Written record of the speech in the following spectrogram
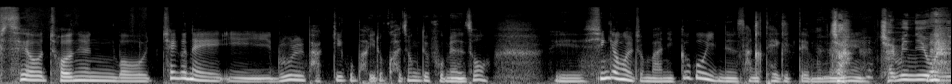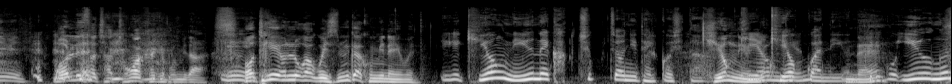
글쎄요, 저는 뭐 최근에 이 룰 바뀌고 막 이런 과정들 보면서 이 신경을 좀 많이 끄고 있는 상태이기 때문에. 자, 최민희 의원님이 멀리서 자, 정확하게 봅니다. 네. 어떻게 흘러가고 있습니까, 국민의힘은? 이게 기억 니은의 각축전이 될 것이다. 기억 니은 기억과 니은. 네. 그리고 이응은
